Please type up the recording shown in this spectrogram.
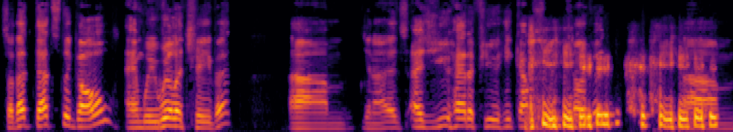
so that that's the goal, and we will achieve it. Um, you know, as as you had a few hiccups COVID, um,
